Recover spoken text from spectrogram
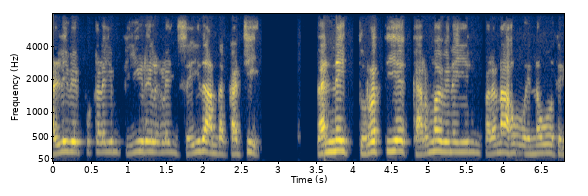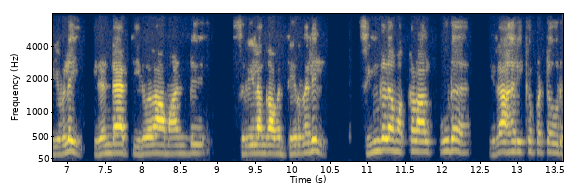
அள்ளிவைப்புகளையும் தீயிடல்களையும் செய்த அந்த கட்சி தன்னை துரத்திய கர்ம வினையின் பலனாகவோ என்னவோ தெரியவில்லை. இரண்டாயிரத்தி இருபதாம் ஆண்டு ஸ்ரீலங்காவின் தேர்தலில் சிங்கள மக்களால் கூட நிராகரிக்கப்பட்ட ஒரு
